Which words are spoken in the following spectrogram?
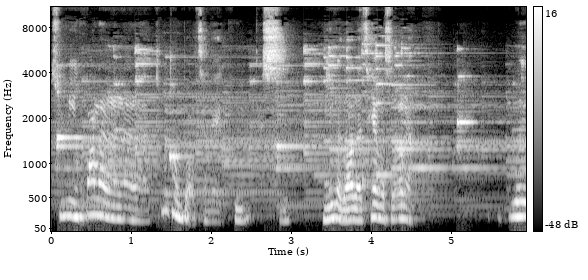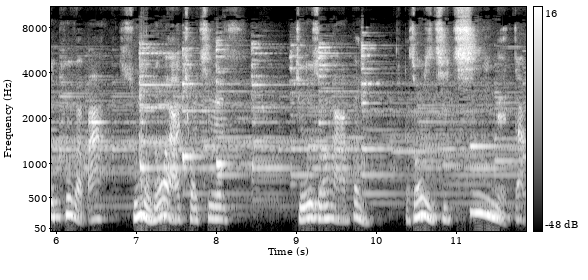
村民哗啦啦啦啦，通通跑出来看戏。人勿逃了，菜勿少了。为看勿罢，坐马桶也跳起来就朝外奔。搿种事体千年难得。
